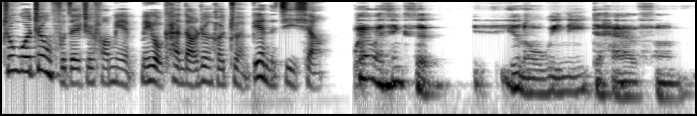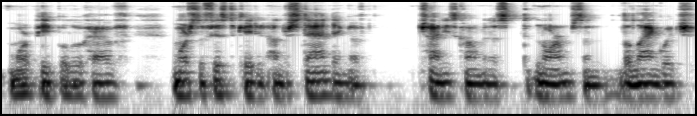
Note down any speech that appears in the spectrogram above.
中国政府在这方面没有看到任何转变的迹象。Well, I think that you know we need to have um, more people who have more sophisticated understanding of Chinese communist norms and the language,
